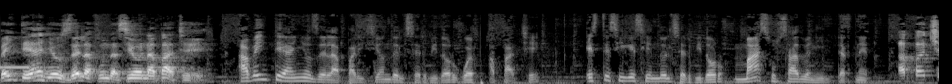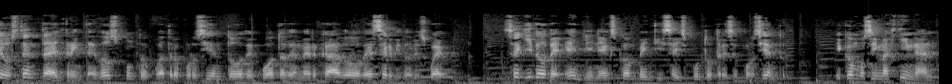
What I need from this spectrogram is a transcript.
20 años de la Fundación Apache. A 20 años de la aparición del servidor web Apache, este sigue siendo el servidor más usado en Internet. Apache ostenta el 32.4% de cuota de mercado de servidores web, seguido de Nginx con 26.13%. Y como se imaginan,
